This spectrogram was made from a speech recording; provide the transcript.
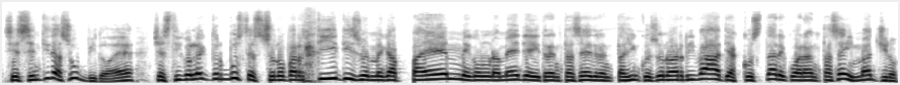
si è sentita subito, eh? cioè sti collector booster sono partiti su MKM con una media di 36-35, sono arrivati a costare 46 immagino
